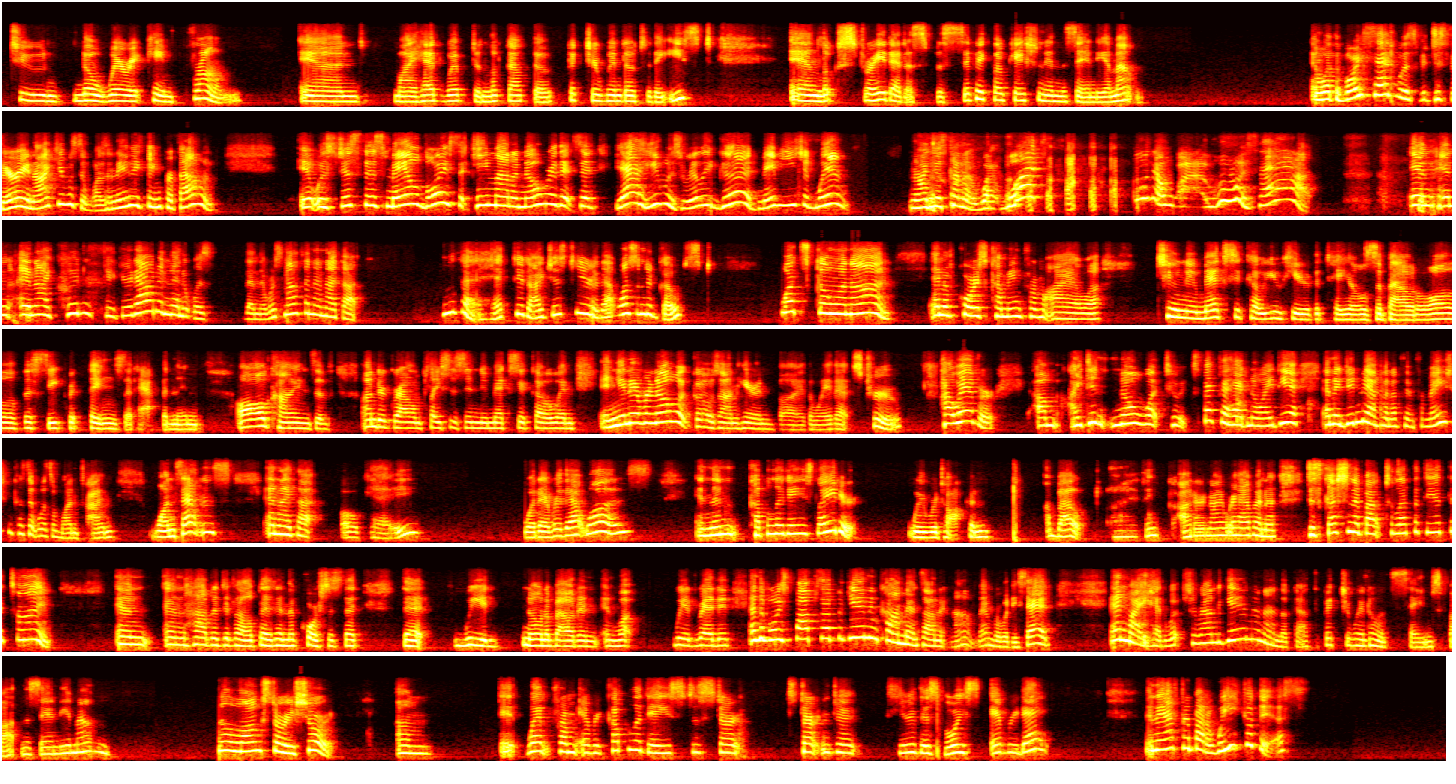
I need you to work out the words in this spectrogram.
to know where it came from. And my head whipped and looked out the picture window to the east and looked straight at a specific location in the Sandia Mountain. And what the voice said was just very innocuous. It wasn't anything profound it was just this male voice that came out of nowhere that said, "Yeah, he was really good. Maybe he should win." And I just kind of went, "What? who, know, who was that?" And and and I couldn't figure it out. And then it was then there was nothing, and I thought, "Who the heck did I just hear? That wasn't a ghost. What's going on?" And of course, coming from Iowa, to New Mexico, you hear the tales about all of the secret things that happen in all kinds of underground places in New Mexico, and and you never know what goes on here. And by the way, that's true. However, um, I didn't know what to expect. I had no idea, and I didn't have enough information because it was a one-time, one sentence. And I thought, okay, whatever that was. And then a couple of days later, we were talking about I think Otter and I were having a discussion about telepathy at the time, and and how to develop it, and the courses that that we had known about, and and what we had read it. And the voice pops up again and comments on it, and I don't remember what he said. And my head whips around again, and I look out the picture window at the same spot in the Sandia Mountain. Now, long story short, um, it went from every couple of days to start starting to hear this voice every day and after about a week of this,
